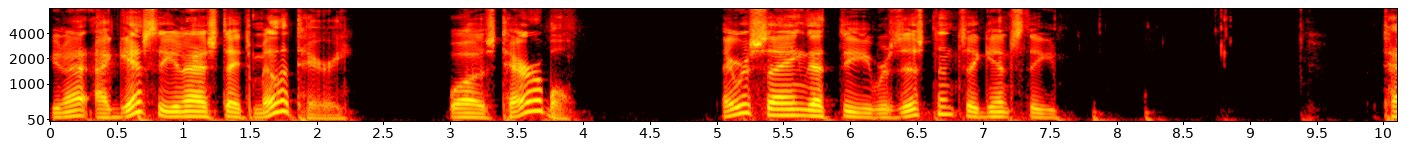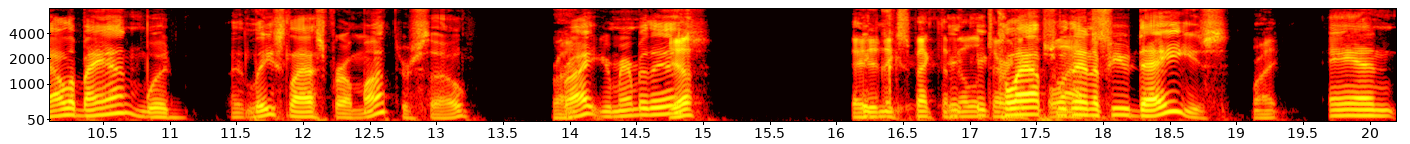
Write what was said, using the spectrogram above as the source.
United, I guess the United States military, was terrible. They were saying that the resistance against the Taliban would at least last for a month or so. Right? You remember this? Yeah. They It didn't expect the military. It to collapsed within a few days, Right. and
